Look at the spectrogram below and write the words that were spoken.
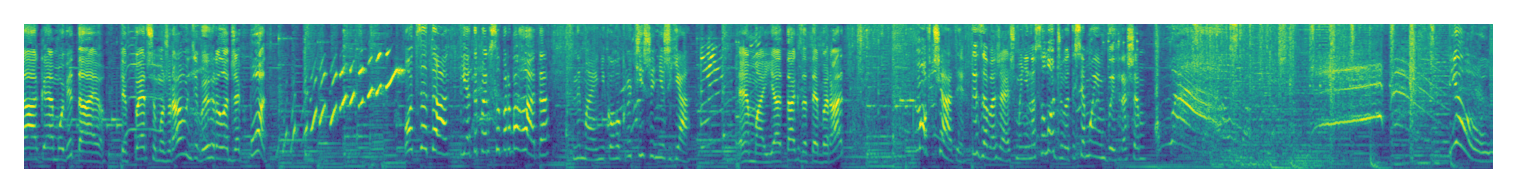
Так, Емо, вітаю. Ти в першому ж раунді виграла джекпот. Оце так. Я тепер супербагата. Немає нікого крутіше, ніж я. Ема, я так за тебе рад. Мовчати. Ти заважаєш мені насолоджуватися моїм виграшем. Йоу!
